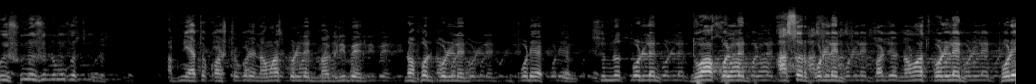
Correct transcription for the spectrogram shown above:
ওই শুনে শুনে মুখস্থ করে। আপনি এত কষ্ট করে নামাজ পড়লেন, মাগরিবের নফল পড়লেন, পড়ে সুন্নত পড়লেন, দোয়া করলেন, আসর পড়লেন নামাজ পড়লেন, পড়ে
